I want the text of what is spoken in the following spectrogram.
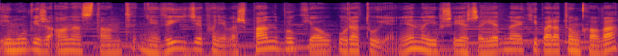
i mówi, że ona stąd nie wyjdzie, ponieważ Pan Bóg ją uratuje. Nie? No i przyjeżdża jedna ekipa ratunkowa,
